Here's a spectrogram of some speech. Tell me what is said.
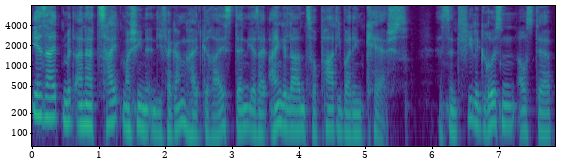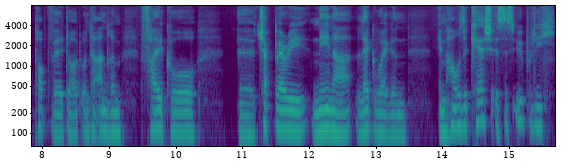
Ihr seid mit einer Zeitmaschine in die Vergangenheit gereist, denn ihr seid eingeladen zur Party bei den Cashs. Es sind viele Größen aus der Popwelt dort, unter anderem Falco, äh, Chuck Berry, Nena, Legwagon. Im Hause Cash ist es üblich,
